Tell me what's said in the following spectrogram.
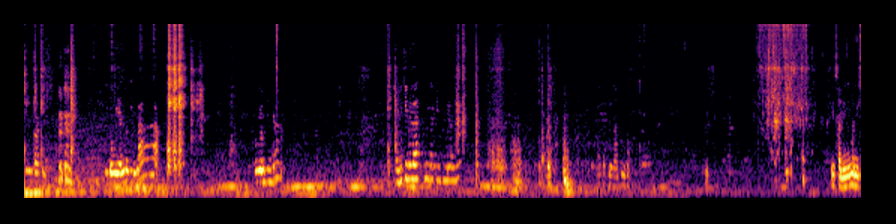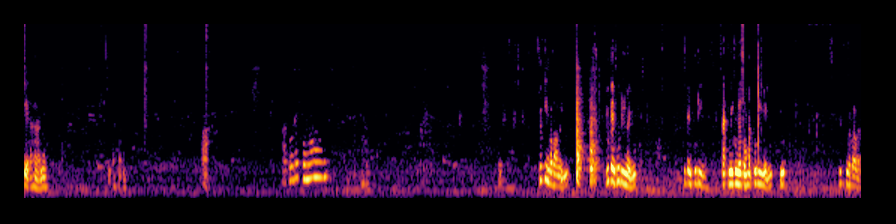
มีปลาอยู่ตรงเนี้มันกินยากตรงนี้มันกินยากอันนี้กินไม่ได้ไม่ได้กินไม่ได้ที่สถานีนี้มันมีเศษอาหารเนี่ย আসলে কোনো Yuk, bawa yuk. Yuk, puding yuk. Yuk, puding. Kak, ini punya somat puding yuk. Yuk, yuk, bawa.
